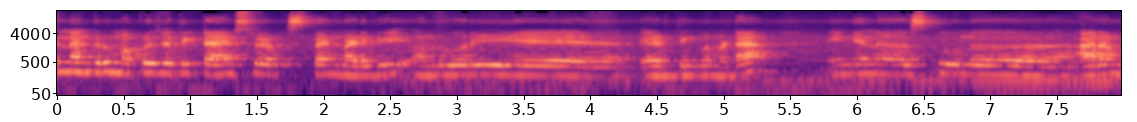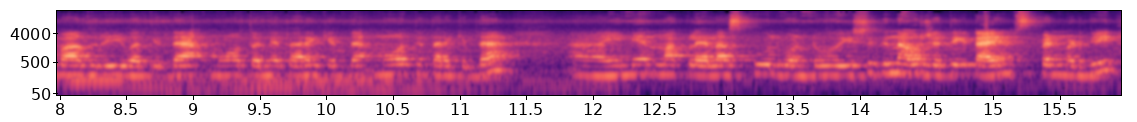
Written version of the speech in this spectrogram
ದಿನ ಹಂಗರು ಮಕ್ಳ ಜೊತೆಗೆ ಟೈಮ್ ಸ್ಪೆಂಡ್ ಮಾಡಿದ್ವಿ. ಒಂದೂವರೆ ಎರಡು ತಿಂಗಳ ಮಟ ಇನ್ನೇನು ಸ್ಕೂಲ್ ಆರಂಭ ಆದ್ರಿ ಇವತ್ತಿದ್ದ, ಮೂವತ್ತೊಂದನೇ ತಾರೀಕಿದ್ದ, ಮೂವತ್ತನೇ ತಾರೀಕಿದ್ದ. ಇನ್ನೇನು ಮಕ್ಕಳೆಲ್ಲ ಸ್ಕೂಲ್ಗೆ ಹೊಂಟು, ಇಷ್ಟು ದಿನ ಅವ್ರ ಜೊತೆಗೆ ಟೈಮ್ ಸ್ಪೆಂಡ್ ಮಾಡಿದ್ವಿ.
